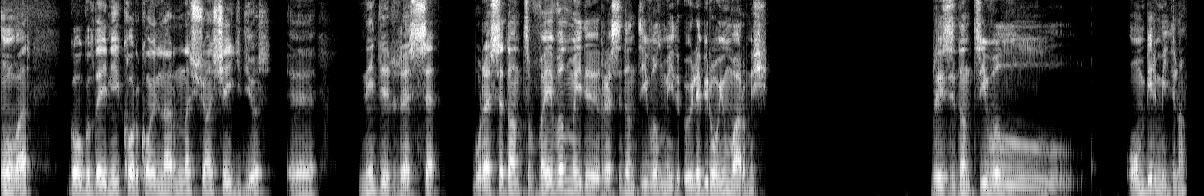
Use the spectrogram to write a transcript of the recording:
O var. Google'da en iyi korku oyunlarından şu an şey gidiyor. Ee, nedir? Rese bu Resident Evil mıydı? Resident Evil mıydı? Öyle bir oyun varmış. Resident Evil 11 miydi lan?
